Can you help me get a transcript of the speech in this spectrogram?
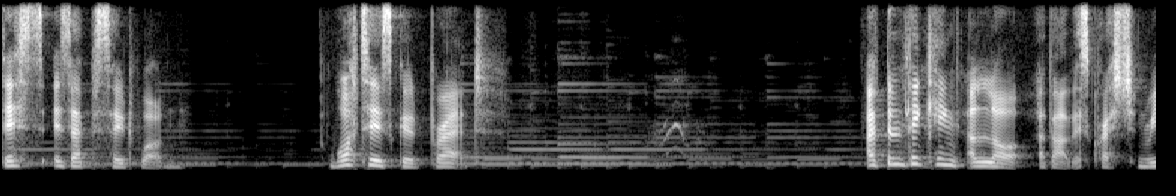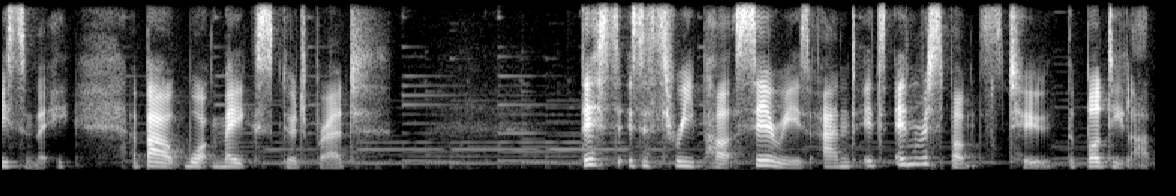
This is episode one. What is good bread? I've been thinking a lot about this question recently, about what makes good bread. This is a three part series and it's in response to the Body Lab.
